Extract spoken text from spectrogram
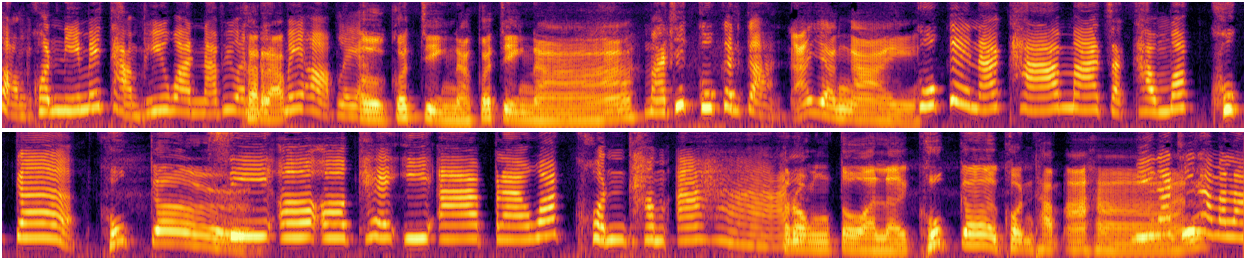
สองคนนี้ไม่ถามพี่วันนะพี่วันครันึบกไม่ออกเลยเออะอก็จริงนะก็จริงนะ มาที่กุ๊กกันก่อนอะยังไง กุ๊กเนี่ยนะคะมาจากคำว่าคุกเกอร์คุกเกอร์ C O O K E R แปลว่าคนทำอาหาร ตรงตัวเลยคุกเกอร์คนทำอาหาร มีหน้าที่ทำอะไร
